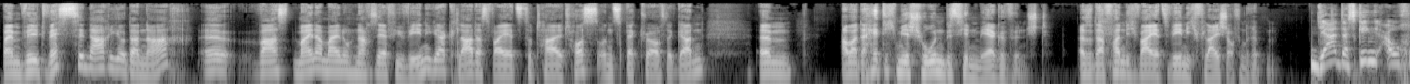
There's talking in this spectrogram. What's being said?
beim Wild-West-Szenario danach äh, war es meiner Meinung nach sehr viel weniger. Klar, das war jetzt total Toss und Spectre of the Gun. Ähm, aber da hätte ich mir schon ein bisschen mehr gewünscht. Also da fand ich, war jetzt wenig Fleisch auf den Rippen. Ja, das ging auch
